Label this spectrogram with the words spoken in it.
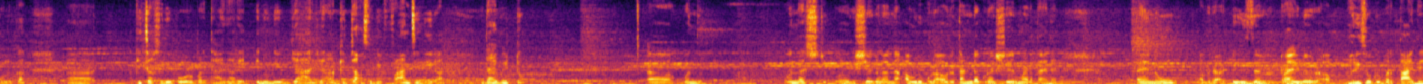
ಮೂಲಕ ಕಿಚ್ಚ ಸುದೀಪ್ ಅವರು ಬರ್ತಾ ಇದ್ದಾರೆ. ಇನ್ನು ನೀವು ಯಾರ್ಯಾರು ಕಿಚ್ಚ ಸುದೀಪ್ ಫ್ಯಾನ್ಸ್ ಇದ್ದೀರಾ? ದಯವಿಟ್ಟು ಒಂದು, ಒಂದಷ್ಟು ವಿಷಯಗಳನ್ನು ಅವರು ಕೂಡ, ಅವರ ತಂಡ ಕೂಡ ಶೇರ್ ಮಾಡ್ತಾ ಇದೆ. ಏನು, ಅವರ ಟೀಸರ್ ಟ್ರೈಲರ್ ಭರಿಸೋಕೆ ಬರ್ತಾ ಇದೆ.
